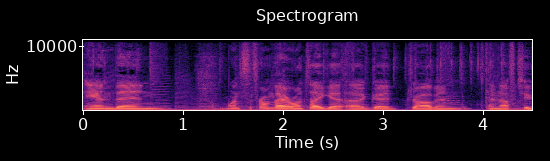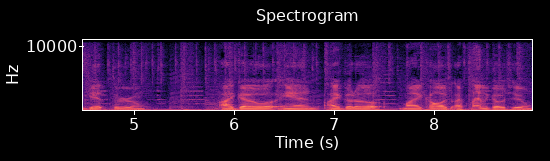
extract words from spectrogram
and then once from there, once I get a good job and enough to get through, I go and I go to my college I plan to go to,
